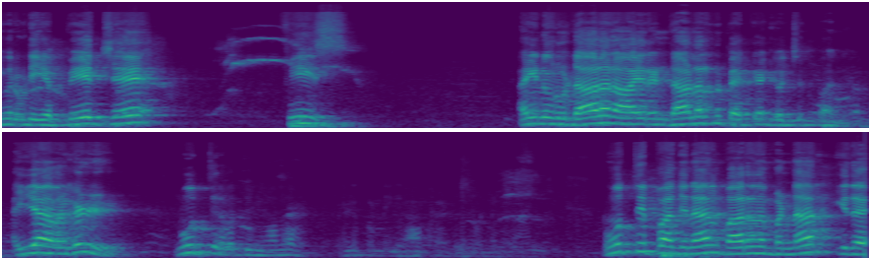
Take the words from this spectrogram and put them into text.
இவருடைய பேச்சே ஃபீஸ் ஐநூறு டாலர் ஆயிரம் டாலர்னு பேக்கேஜ் வச்சிருப்பாங்க. ஐயா அவர்கள் நூத்தி இருபத்தி நாலு என்ன பண்ணீங்க? நூத்தி பாஞ்சு நாள் பாரதம் பண்ணார். இதை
